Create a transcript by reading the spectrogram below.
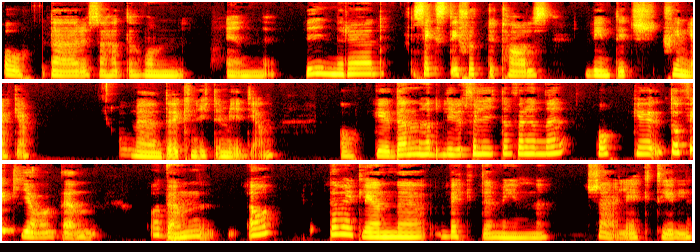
Och där så hade hon en vinröd 60-70-tals vintage skinnjacka med knyt i midjan. Och eh, den hade blivit för liten för henne och eh, då fick jag den. Och den, ja, den verkligen eh, väckte min kärlek till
